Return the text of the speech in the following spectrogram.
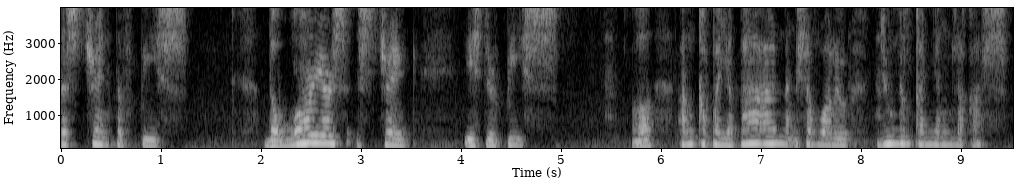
the strength of peace. The warrior's strength is their peace. No? Ang kapayapaan ng isang warrior, yun ang kanyang lakas.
